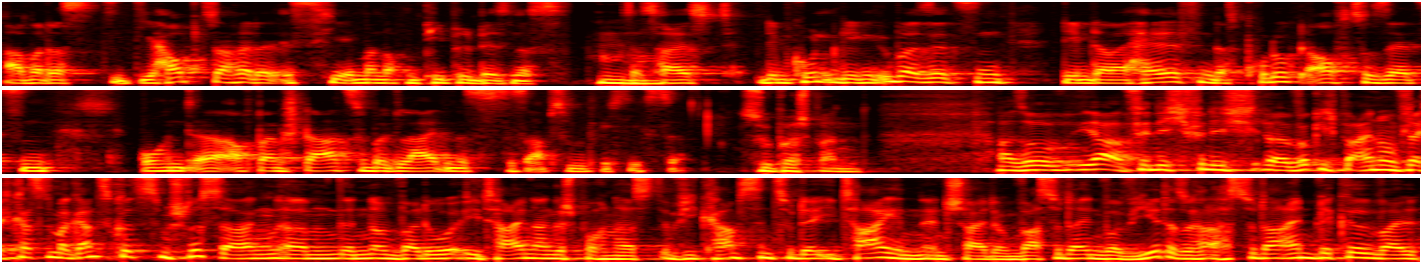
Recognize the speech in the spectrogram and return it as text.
aber das, die, die Hauptsache das ist hier immer noch ein People-Business. Mhm. Das heißt, dem Kunden gegenüber sitzen, dem dabei helfen, das Produkt aufzusetzen und äh, auch beim Start zu begleiten, das ist das absolut Wichtigste. Super spannend. Also ja, finde ich, finde ich äh, wirklich beeindruckend. Vielleicht kannst du mal ganz kurz zum Schluss sagen, ähm, weil du Italien angesprochen hast, wie kam es denn zu der Italien-Entscheidung? Warst du da involviert? Also hast du da Einblicke? Weil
